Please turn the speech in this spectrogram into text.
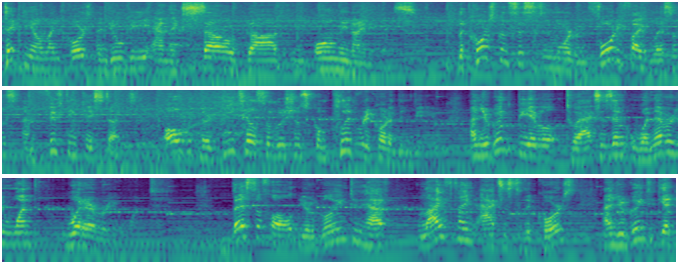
Take the online course and you'll be an Excel god in only 90 days. The course consists in more than 45 lessons and 15 case studies, all with their detailed solutions completely recorded in video, and you're going to be able to access them whenever you want, whatever you want. Best of all, you're going to have lifetime access to the course, and you're going to get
